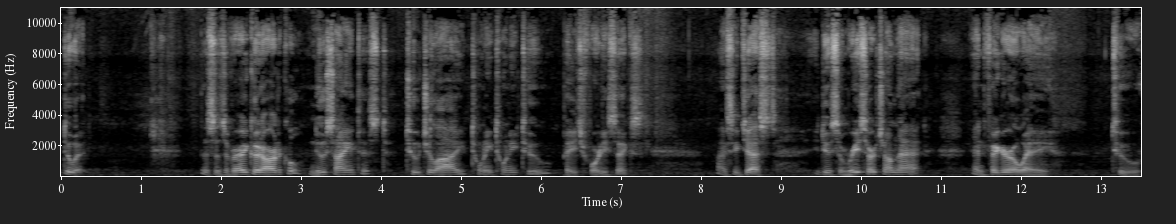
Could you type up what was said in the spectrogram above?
do it. This is a very good article, New Scientist, 2 July 2022, page 46. I suggest you do some research on that and figure a way to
